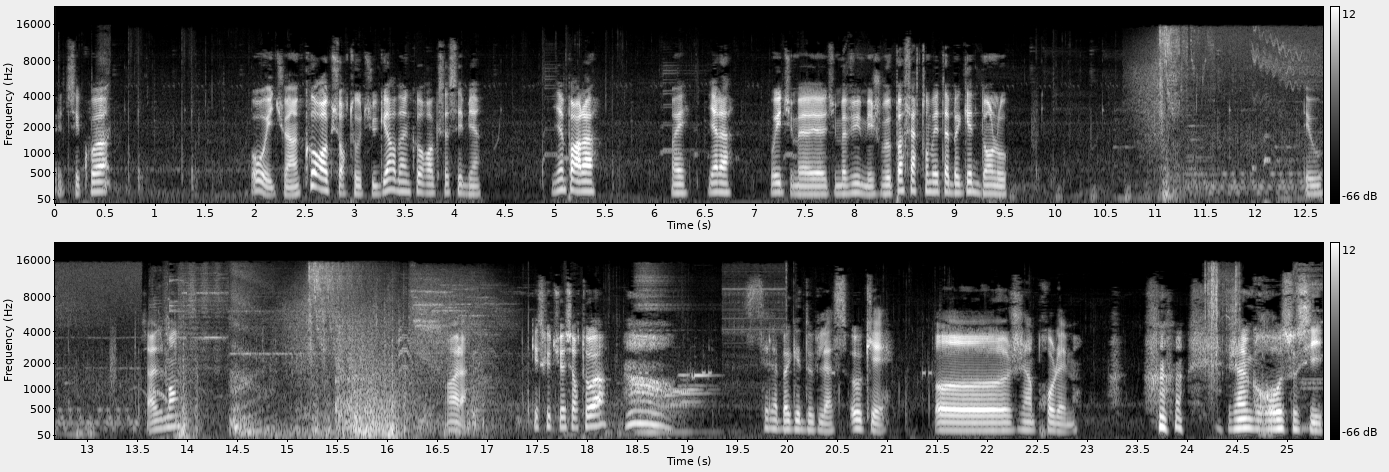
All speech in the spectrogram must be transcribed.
Et tu sais quoi? Oh et tu as un Korok surtout, tu gardes un Korok, ça c'est bien. Viens par là. Ouais, viens là. Oui, tu m'as tu m'as vu, mais je veux pas faire tomber ta baguette dans l'eau. T'es où Sérieusement Voilà. Qu'est-ce que tu as sur toi oh C'est la baguette de glace. Ok. Euh, j'ai un problème. j'ai un gros souci.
